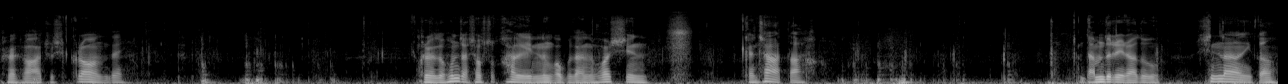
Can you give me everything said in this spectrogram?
그래서 아주 시끄러웠는데 그래도 혼자 적적하게 있는 것보다는 훨씬 괜찮았다. 남들이라도 신나니까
